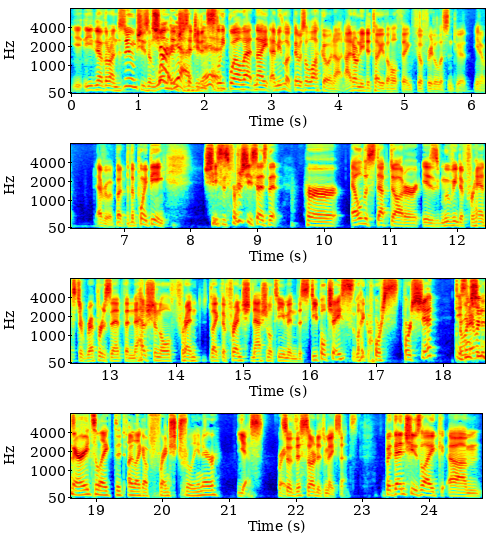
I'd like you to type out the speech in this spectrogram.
you know they're on Zoom. She's in Sure, London. yeah, she said she didn't yeah. sleep well that night. I mean, look, there was a lot going on. I don't need to tell you the whole thing. Feel free to listen to it. You know, everyone. But, but the point being, she says first she says that her eldest stepdaughter is moving to France to represent the national French, like the French national team in the steeplechase, like horse horse shit. Isn't she is. married to like the uh, like a French trillionaire? Yes. Right. So this started to make sense. But then she's like, um,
